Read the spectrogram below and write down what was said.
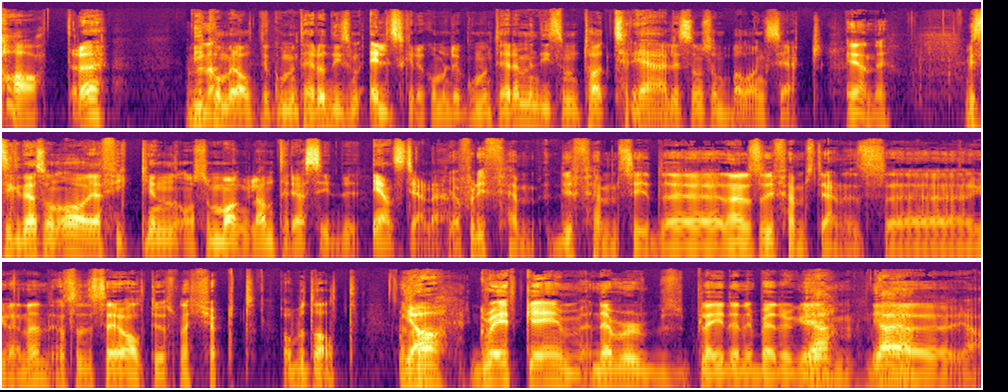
hater det, De kommer alltid til å kommentere, og de som elsker det, kommer til å kommentere. Men de som tar tre, er liksom sånn balansert. Enig. Hvis ikke det er sånn 'Å, jeg fikk den, og så mangla han tre sider'. Én stjerne. Ja, for de fem, de fem side Nei, altså de fem stjernes uh, altså Det ser jo alltid ut som det er kjøpt og betalt. Er Ja, Great game, never played any better game. ja, ja. Eh, ja.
